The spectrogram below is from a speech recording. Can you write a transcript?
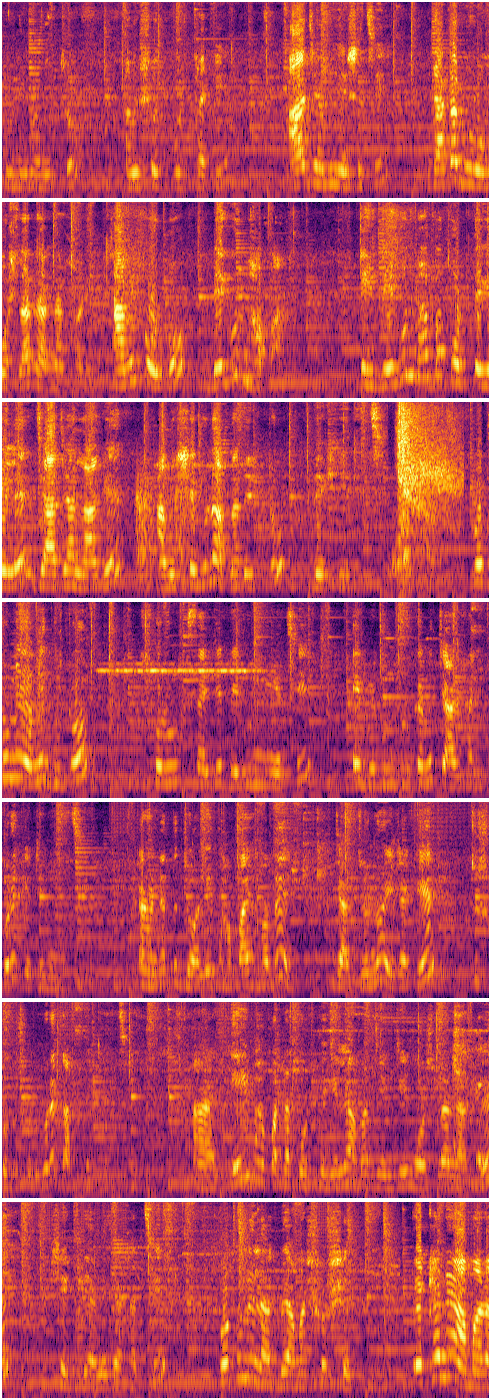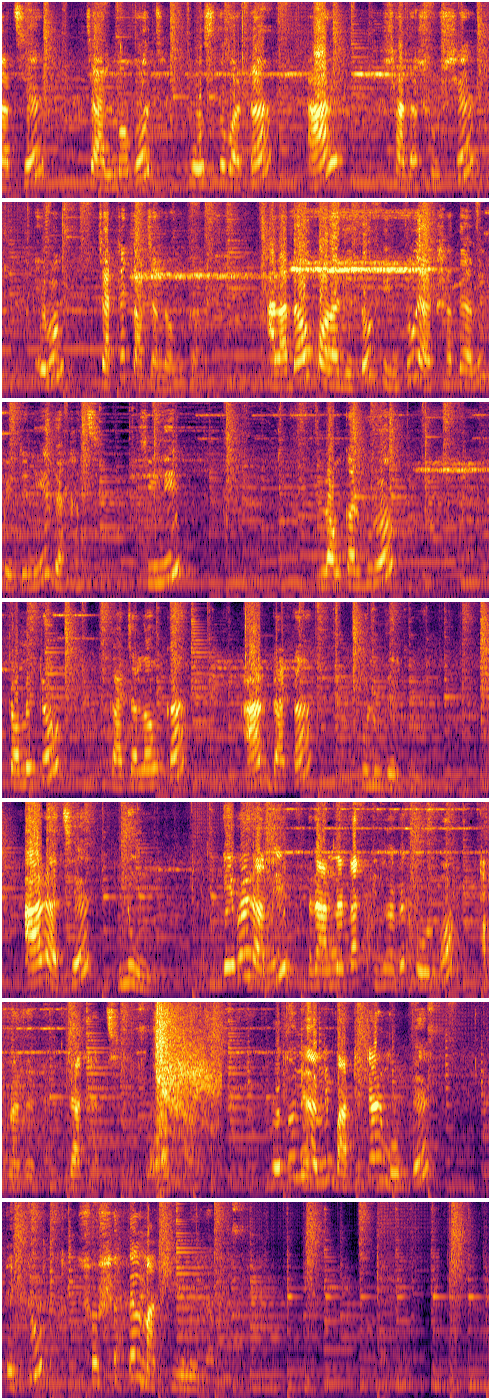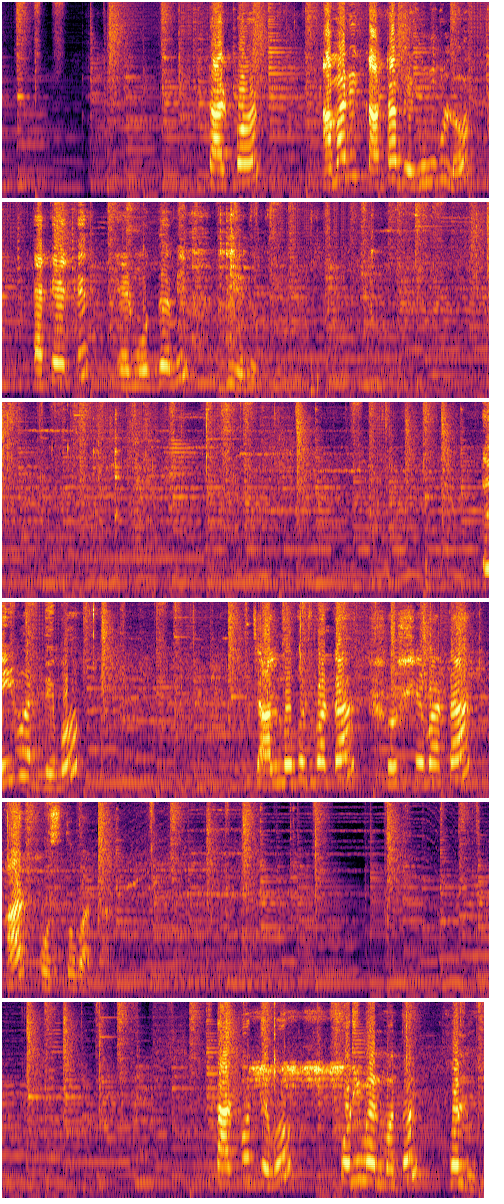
পূর্ণিমা মিত্র, আমি সোদপুর থাকি। আজ আমি এসেছি ডাটা গুঁড়ো মশলার রান্নাঘরে। আমি করব বেগুন ভাপা। এই বেগুন ভাপা করতে গেলে যা যা লাগে, আমি সেগুলো আপনাদের একটু দেখিয়ে দিচ্ছি। প্রথমে আমি দুটো সরু সাইজে বেগুন নিয়েছি। এই বেগুনগুলোকে আমি চার ফালি করে কেটে নিয়েছি। কারণ এটা তো জলে ভাপায় হবে, যার জন্য এটাকে একটু সরু সরু করে কাটতে নিয়েছি আর এই ভাপাটা করতে গেলে আমার যেই যেই মশলা লাগবে সেগুলি আমি দেখাচ্ছি। প্রথমে লাগবে আমার সর্ষের তেল। এখানে আমার আছে চালমগজ পোস্ত বাটা আর সাদা সর্ষে এবং চারটে কাঁচা লঙ্কা। আলাদাও করা যেত, কিন্তু একসাথে আমি বেটে নিয়ে দেখাচ্ছি। চিনি, লঙ্কার গুঁড়ো, টমেটো, কাঁচা লঙ্কা আর ডাটা হলুদের গুঁড়ো। আর আছে নুন। এবার আমি রান্নাটা কীভাবে করব আপনাদের দেখাচ্ছি। প্রথমে আমি বাটিটার মধ্যে একটু সর্ষের তেল মাখিয়ে নিলাম। তারপর আমার এই কাটা বেগুনগুলো একে একে এর মধ্যে আমি দিয়ে দেব। এইবার দেব চালমগজ বাটা, সর্ষে বাটা আর পোস্ত বাটা। তারপর দেব পরিমাণ মতন হলুদ।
